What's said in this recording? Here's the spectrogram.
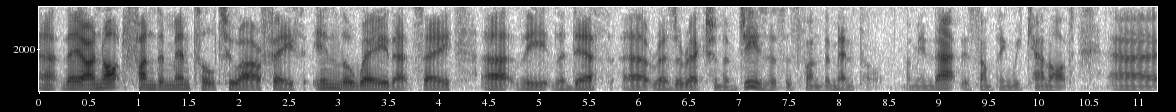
uh, they are not fundamental to our faith in the way that, say, uh, the, the death, uh, resurrection of Jesus is fundamental. I mean, that is something we cannot, uh,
